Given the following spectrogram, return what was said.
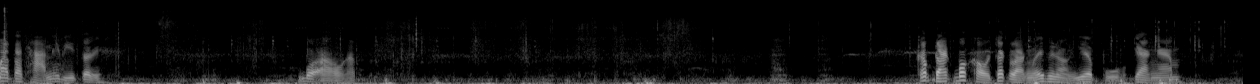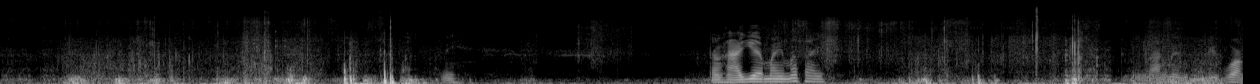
มาตรฐานนี่ดีตัวนี้บ่เอาครับกับดักบ่เขาจักหลังเลยพี่น้องเยื่อปูอย่างงามนี่ต้องหาเยื่อใหม่มาใส่หลังหนึ่งมีบ่วง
